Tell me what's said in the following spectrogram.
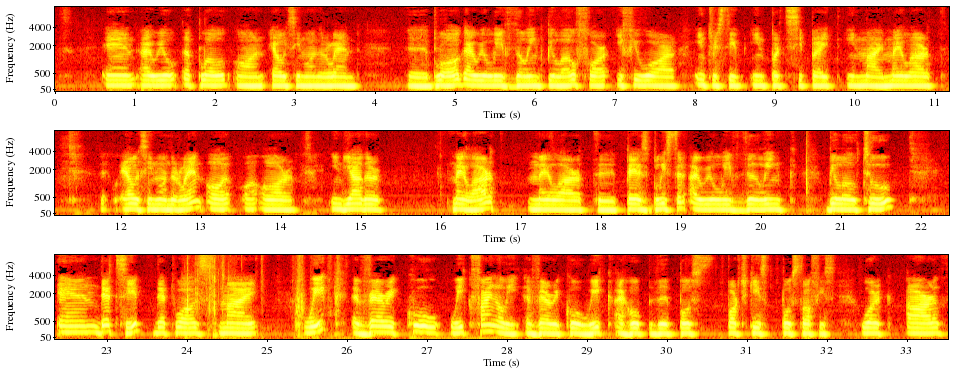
and I will upload on Alice in Wonderland uh, blog. I will leave the link below for if you are interested in participate in my mail art uh, Alice in Wonderland or, or, or in the other mail art mail art uh, Pez blister. I will leave the link below too. And that's it. That was my week. A very cool week. Finally, a very cool week. I hope the post Portuguese post office work hard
